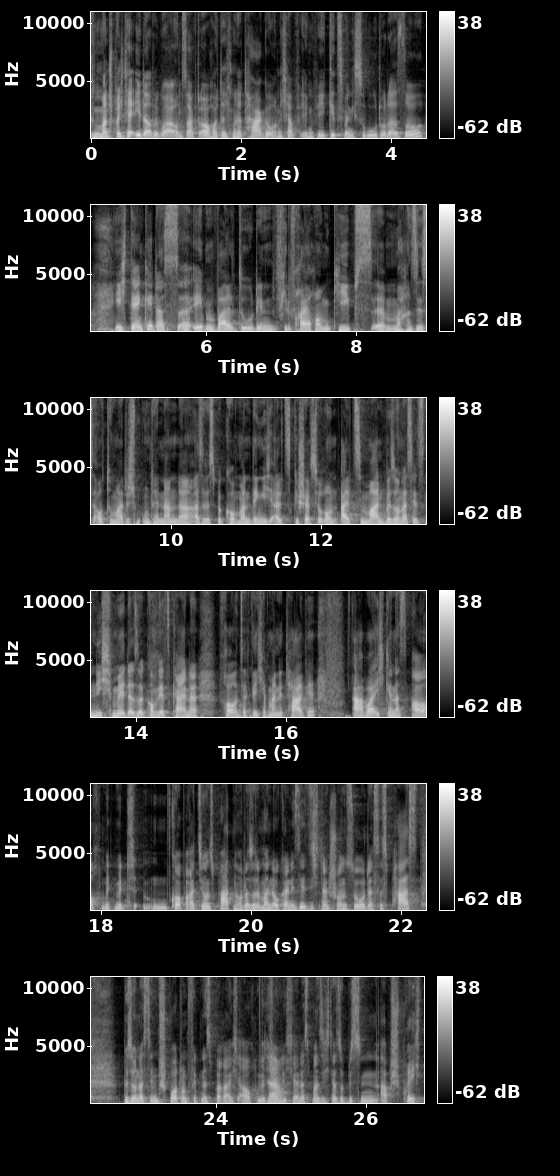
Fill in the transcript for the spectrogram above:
man spricht ja eh darüber und sagt, oh, heute habe ich meine Tage und ich habe irgendwie, geht es mir nicht so gut oder so. Ich denke, dass äh, eben, weil du den viel Freiraum gibst, äh, machen sie es automatisch untereinander. Also das bekommt man, denke ich, als Geschäftsführer und als Mann besonders jetzt nicht mit. Also da kommt jetzt keine Frau und sagt, ich habe meine Tage Tage. Aber ich kenne das auch mit, mit Kooperationspartnern oder so. Man organisiert sich dann schon so, dass es passt. Besonders im Sport- und Fitnessbereich auch natürlich, ja. ja dass man sich da so ein bisschen abspricht.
